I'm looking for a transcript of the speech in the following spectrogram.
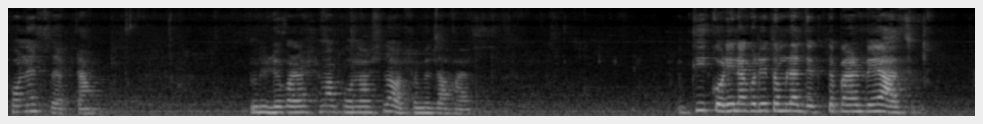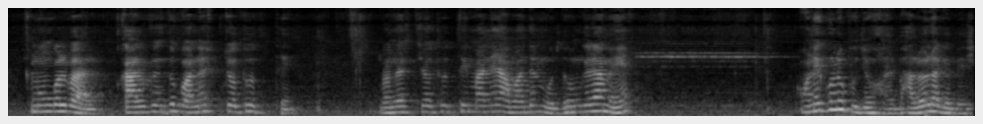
ফোন এসছে একটা ভিডিও করার সময় ফোন আসলে অসুবিধা হয়। কি করি না করি তোমরা দেখতে পারবে আজ মঙ্গলবার, কাল কিন্তু গণেশ চতুর্থী। গণেশ চতুর্থী মানে আমাদের মধ্যম গ্রামে অনেকগুলো পুজো হয়, ভালো লাগে বেশ।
